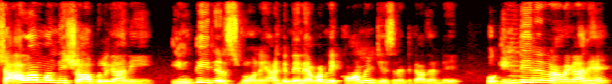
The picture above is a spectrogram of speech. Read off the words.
చాలా మంది షాపులు కానీ ఇంటీరియర్స్ కానీ అంటే నేను ఎవరిని కామెంట్ చేసినట్టు కాదండి. ఒక ఇంటీరియర్ అనగానే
